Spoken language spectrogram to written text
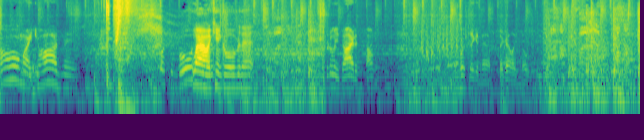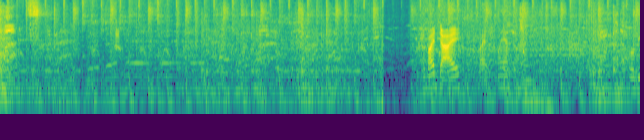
Oh my god, man. Fucking bullshit. Wow, I can't go over that. literally died of sound. I'm gonna take a nap. I got like no sleep. If I die by a plant, we'll be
